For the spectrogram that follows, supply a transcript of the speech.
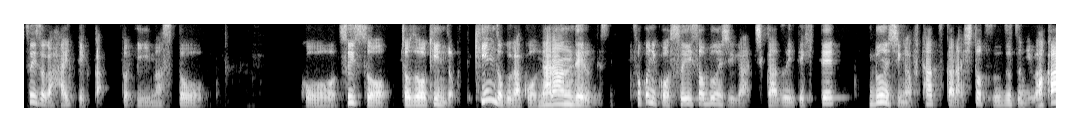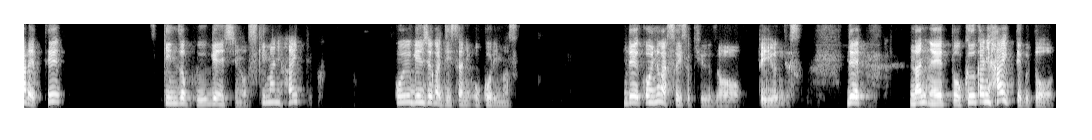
水素が入っていくかと言いますと、こう水素貯蔵金属金属がこう並んでるんですね。そこにこう水素分子が近づいてきて分子が2つから1つずつに分かれて金属原子の隙間に入っていくこういう現象が実際に起こります。でこういうのが水素急増っていうんです。でな、えーと、空間に入っていくと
